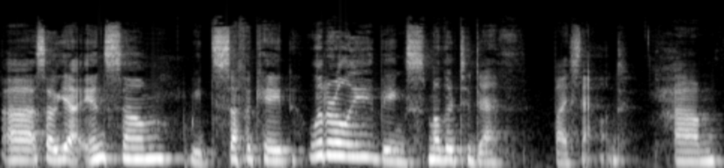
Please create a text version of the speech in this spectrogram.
Uh, so yeah, in sum, we'd suffocate, literally being smothered to death by sound. Um,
